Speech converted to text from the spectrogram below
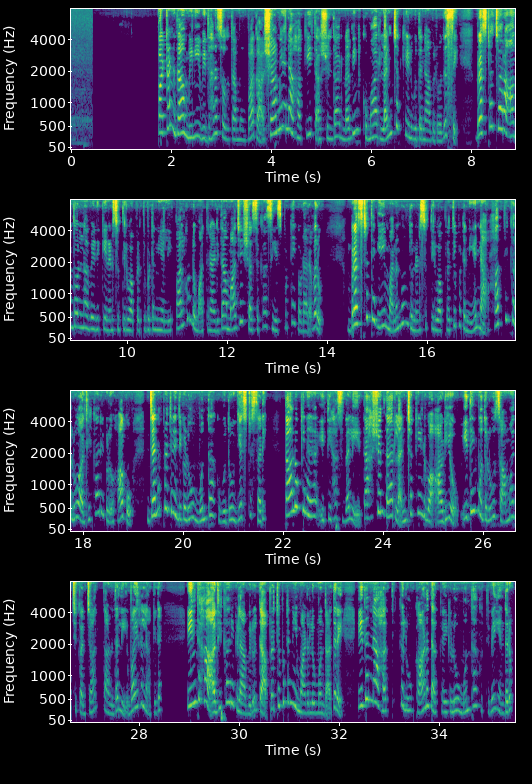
ಪಟ್ಟಣದ ಮಿನಿ ವಿಧಾನಸೌಧದ ಮುಂಭಾಗ ಶಾಮಿಯಾನ ಹಾಕಿ ತಹಶೀಲ್ದಾರ್ ನವೀನ್ ಕುಮಾರ್ ಲಂಚ ಕೇಳುವುದನ್ನು ವಿರೋಧಿಸಿ ಭ್ರಷ್ಟಾಚಾರ ಆಂದೋಲನ ವೇದಿಕೆ ನಡೆಸುತ್ತಿರುವ ಪ್ರತಿಭಟನೆಯಲ್ಲಿ ಪಾಲ್ಗೊಂಡು ಮಾತನಾಡಿದ ಮಾಜಿ ಶಾಸಕ ಸಿಎಸ್ ಪುಟ್ಟೇಗೌಡರವರು ಭ್ರಷ್ಟತೆಗೆ ಮನನೊಂದು ನಡೆಸುತ್ತಿರುವ ಪ್ರತಿಭಟನೆಯನ್ನ ಹತ್ತಿಕ್ಕಲು ಅಧಿಕಾರಿಗಳು ಹಾಗೂ ಜನಪ್ರತಿನಿಧಿಗಳು ಮುಂದಾಗುವುದು ಎಷ್ಟು ಸರಿ? ತಾಲೂಕಿನ ಇತಿಹಾಸದಲ್ಲಿ ತಹಶೀಲ್ದಾರ್ ಲಂಚ ಕೇಳುವ ಆಡಿಯೋ ಇದೇ ಮೊದಲು ಸಾಮಾಜಿಕ ಜಾಲತಾಣದಲ್ಲಿ ವೈರಲ್ ಆಗಿದೆ. ಇಂತಹ ಅಧಿಕಾರಿಗಳ ವಿರುದ್ಧ ಪ್ರತಿಭಟನೆ ಮಾಡಲು ಮುಂದಾದರೆ ಇದನ್ನ ಹತ್ತಿಕ್ಕಲು ಕಾಣದ ಕೈಗಳು ಮುಂದಾಗುತ್ತಿವೆ ಎಂದರು.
